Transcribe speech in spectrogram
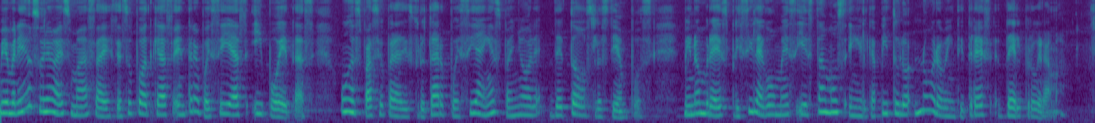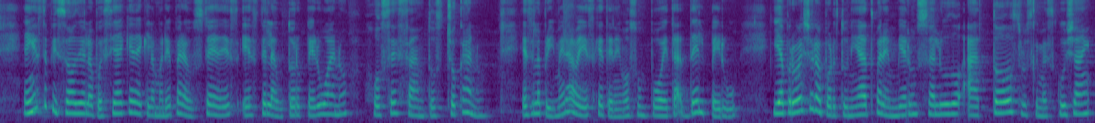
Bienvenidos una vez más a este su podcast entre poesías y poetas, un espacio para disfrutar poesía en español de todos los tiempos. Mi nombre es Priscila Gómez y estamos en el capítulo número 23 del programa. En este episodio la poesía que declamaré para ustedes es del autor peruano José Santos Chocano. Es la primera vez que tenemos un poeta del Perú y aprovecho la oportunidad para enviar un saludo a todos los que me escuchan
